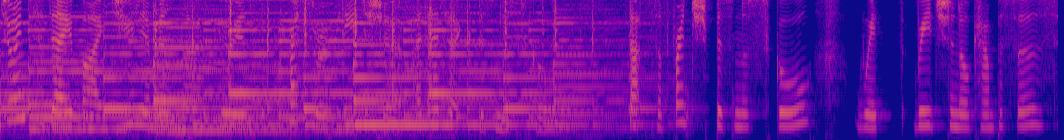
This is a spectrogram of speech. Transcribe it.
I'm joined today by Julia Milner, who is a professor of leadership at EDHEC Business School. That's a French business school with regional campuses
